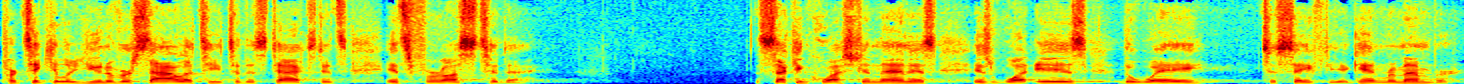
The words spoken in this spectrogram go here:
particular universality to this text. It's, it's for us today. The second question then is, is what is the way to safety? Again, remember,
